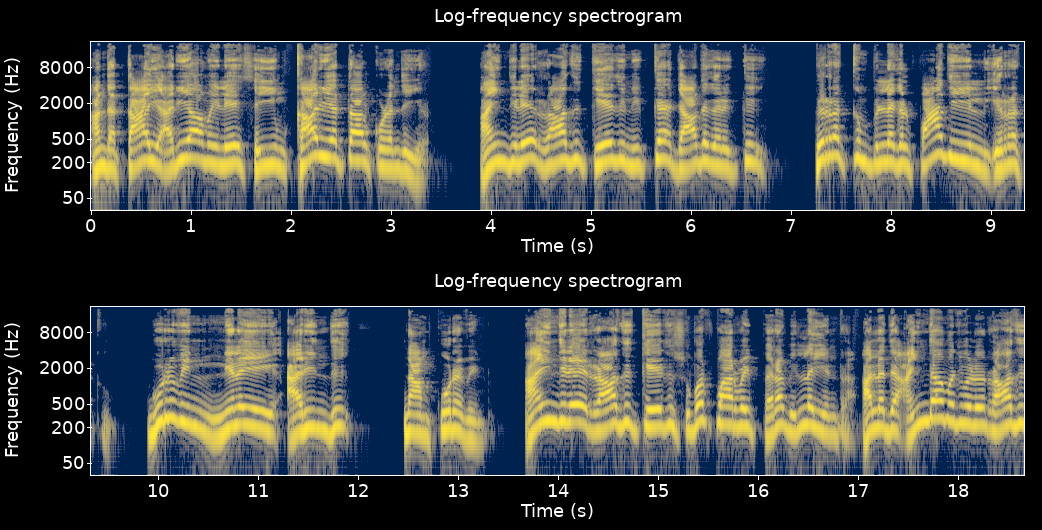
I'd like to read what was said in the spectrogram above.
அந்த தாய் அறியாமையிலே செய்யும் காரியத்தால் குழந்தை இறக்கும். ஐந்திலே ராகு கேது நிற்க ஜாதகருக்கு பிறக்கும் பிள்ளைகள் பாதியில் இறக்கும். குருவின் நிலையை அறிந்து நாம் கூற வேண்டும். ஐந்திலே ராகு கேது சுபர் பார்வை பெறவில்லை என்றால் அல்லது ஐந்தாம் அதிபருடன் ராகு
